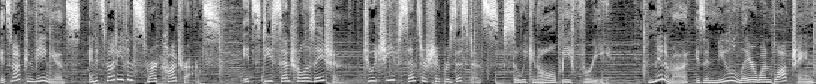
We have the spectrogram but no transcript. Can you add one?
it's not convenience, and it's not even smart contracts. It's decentralization to achieve censorship resistance so we can all be free. Minima is a new Layer 1 blockchain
